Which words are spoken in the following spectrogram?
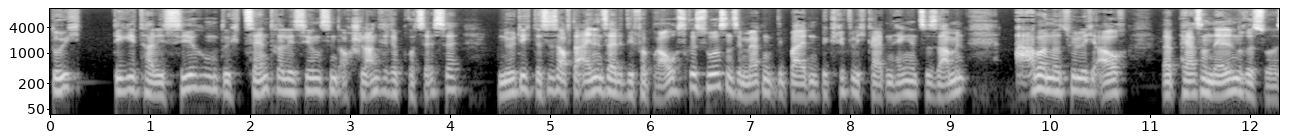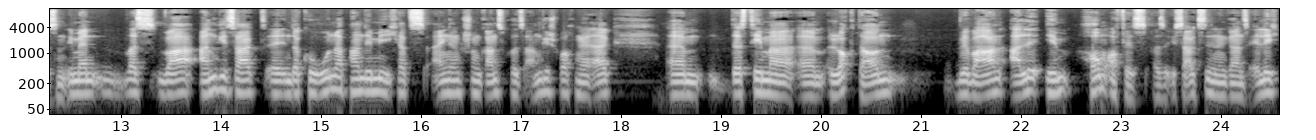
durch Digitalisierung, durch Zentralisierung sind auch schlankere Prozesse nötig. Das ist auf der einen Seite die Verbrauchsressourcen. Sie merken, die beiden Begrifflichkeiten hängen zusammen, aber natürlich auch äh, personellen Ressourcen. Ich meine, was war angesagt äh, in der Corona-Pandemie? Ich hatte es eingangs schon ganz kurz angesprochen, Herr Erk, ähm, das Thema ähm, Lockdown. Wir waren alle im Homeoffice. Also ich sage es Ihnen ganz ehrlich,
